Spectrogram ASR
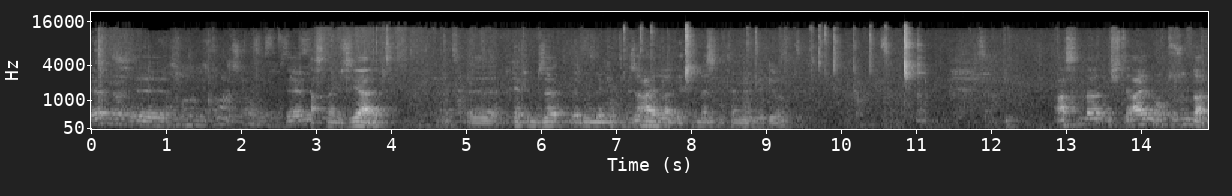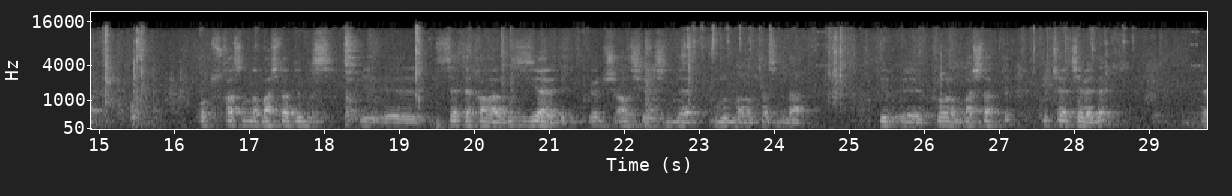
Evet, e, değerli aslında bir ziyaret. E, hepimize ve memleketimize hayırlar getirmesini temenni ediyorum. Aslında işte ayın 30'unda 30 Kasım'da başladığımız bir e, STK'larımızı ziyaret edip görüş alışverişinde bulunma noktasında bir e, program başlattık. Bu çerçevede e,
